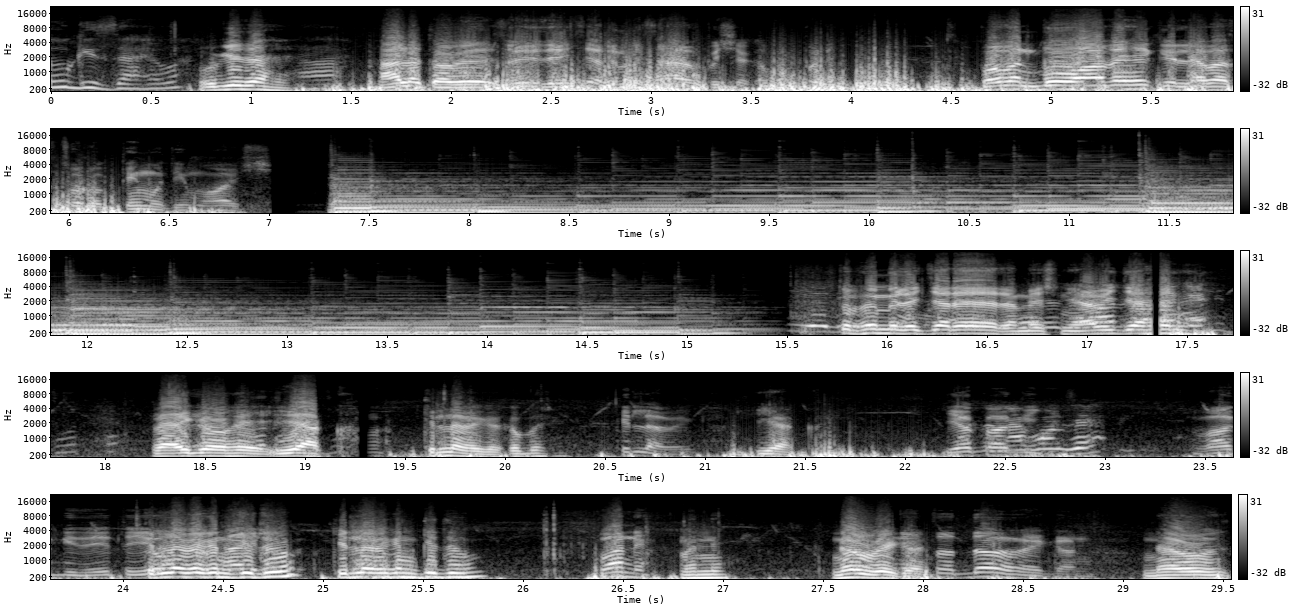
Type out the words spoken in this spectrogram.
ઉગી જાય હો. ઉગી જાય? હા. હાલો તો હવે જોઈ જાય છે પૈસા ખબર પવન બહુ આવે છે કે લેવા થોડોક ધીમો ધીમો આવશે તો ફેમિલી અત્યારે રમેશની આવી જાય ને વાગ્યો હે યાક. કેટલા વાગ્યા ખબર કેટલા વાગ્યા? યાક. એક વાગી વાગી દે તો કેટલા વાગ્યા કીધું? કેટલા વાગ્યા કીધું? કોને? મને? નવ વાગ્યા. તો દસ વાગ્યા નવ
